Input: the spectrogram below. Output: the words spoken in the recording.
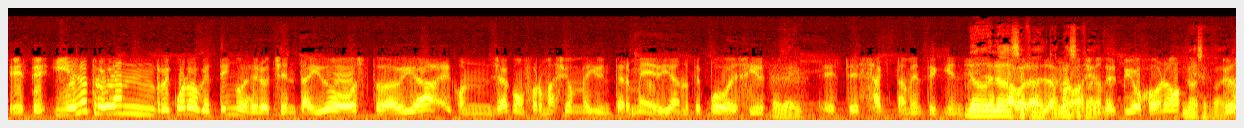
Este, y el otro gran recuerdo que tengo es del 82, todavía eh, con ya con formación medio intermedia. No te puedo decir este, exactamente quién si No, hace estaba la, falta, formación del piojo o no. Pero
